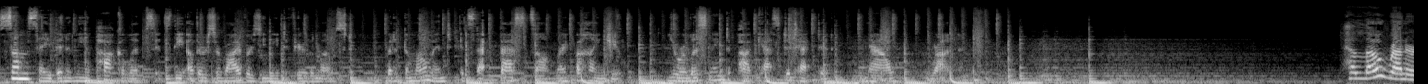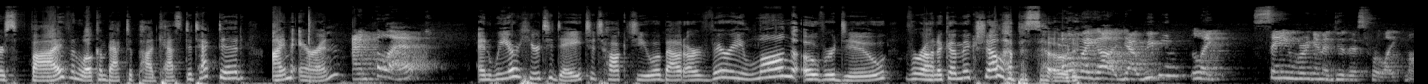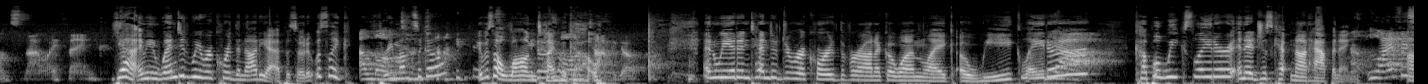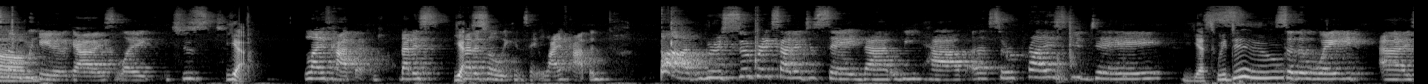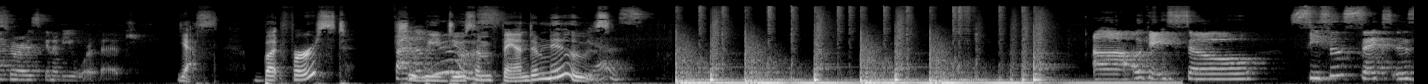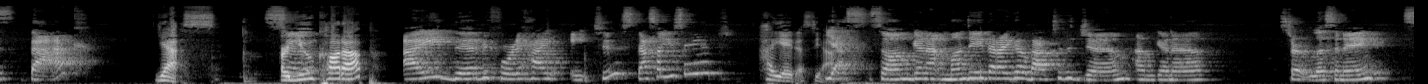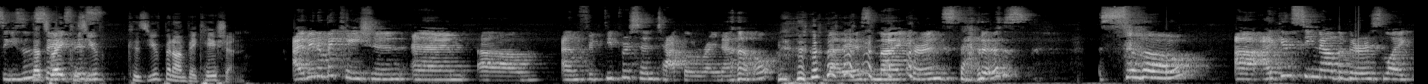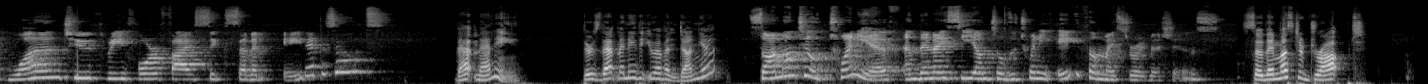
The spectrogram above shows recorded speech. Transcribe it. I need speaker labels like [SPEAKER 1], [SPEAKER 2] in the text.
[SPEAKER 1] Some say that in the apocalypse, it's the other survivors you need to fear the most, but at the moment, it's that fast song right behind you. You're listening to Podcast Detected. Now, run.
[SPEAKER 2] Hello, Runners 5, and welcome back to Podcast Detected. I'm Erin.
[SPEAKER 3] I'm Paulette.
[SPEAKER 2] And we are here today to talk to you about our very long overdue Veronica McShell episode.
[SPEAKER 3] Oh my god, yeah, we've been like saying we're gonna do this for like months now, I think.
[SPEAKER 2] Yeah, I mean, when did we record the Nadia episode? It was like three months
[SPEAKER 3] time
[SPEAKER 2] ago? It was a long
[SPEAKER 3] It was
[SPEAKER 2] time
[SPEAKER 3] a long
[SPEAKER 2] ago.
[SPEAKER 3] time ago.
[SPEAKER 2] And we had intended to record the Veronica one like a week later,
[SPEAKER 3] Yeah.
[SPEAKER 2] couple weeks later, and it just kept not happening.
[SPEAKER 3] Life is
[SPEAKER 2] Um,
[SPEAKER 3] complicated, guys. Like, just
[SPEAKER 2] Yeah.
[SPEAKER 3] life happened. That is
[SPEAKER 2] Yes.
[SPEAKER 3] that is all we can say. Life happened. But we're super excited to say that we have a surprise today.
[SPEAKER 2] Yes, we do.
[SPEAKER 3] So the wait, I swear, is gonna be worth it.
[SPEAKER 2] yes. But first, should
[SPEAKER 3] Fandom
[SPEAKER 2] we do some fandom news?
[SPEAKER 3] Yes. Uh, okay, so season six is back.
[SPEAKER 2] Yes.
[SPEAKER 3] So
[SPEAKER 2] Are you caught up?
[SPEAKER 3] I did before the hiatus. That's how you say it?
[SPEAKER 2] Hiatus, yeah.
[SPEAKER 3] Yes. So I'm gonna Monday that I go back to the gym. I'm gonna start listening. Season
[SPEAKER 2] That's right, because you've because you've been on vacation.
[SPEAKER 3] I've been on vacation and um, I'm 50% tackle right now. that is my current status. So uh, I can see now that there's like one, two, three, four, five, six, seven, eight episodes.
[SPEAKER 2] That many. There's that many that you haven't done yet?
[SPEAKER 3] So I'm until 20th, and then I see until the 28th on my story missions.
[SPEAKER 2] So they must have dropped.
